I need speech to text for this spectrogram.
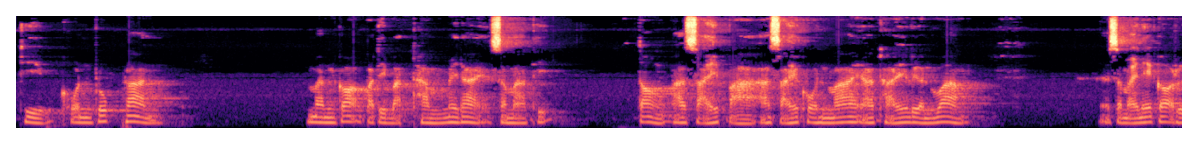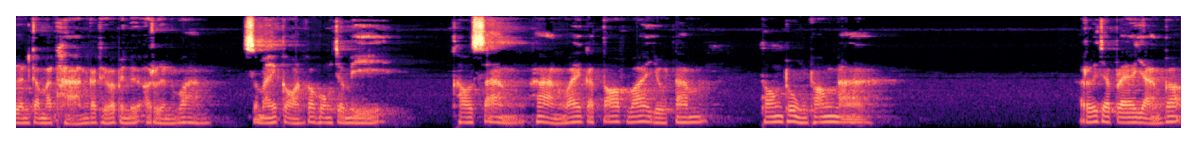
ที่คนพลุกพล่าน มันก็ปฏิบัติธรรมไม่ได้สมาธิ ต้องอาศัยป่าอาศัยคนไม้อาศัยเรือนว่าง สมัยนี้ก็เรือนกรรมฐานก็ถือว่าเป็นเรือนว่าง สมัยก่อนก็คงจะมีเขาสร้างห้างไว้กระต๊อบไว้อยู่ตาม ท้องทุ่งท้องนา หรือจะแปลอย่างก็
